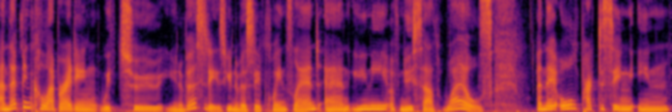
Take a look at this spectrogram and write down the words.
and they've been collaborating with two universities, University of Queensland and Uni of New South Wales. And they're all practicing in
